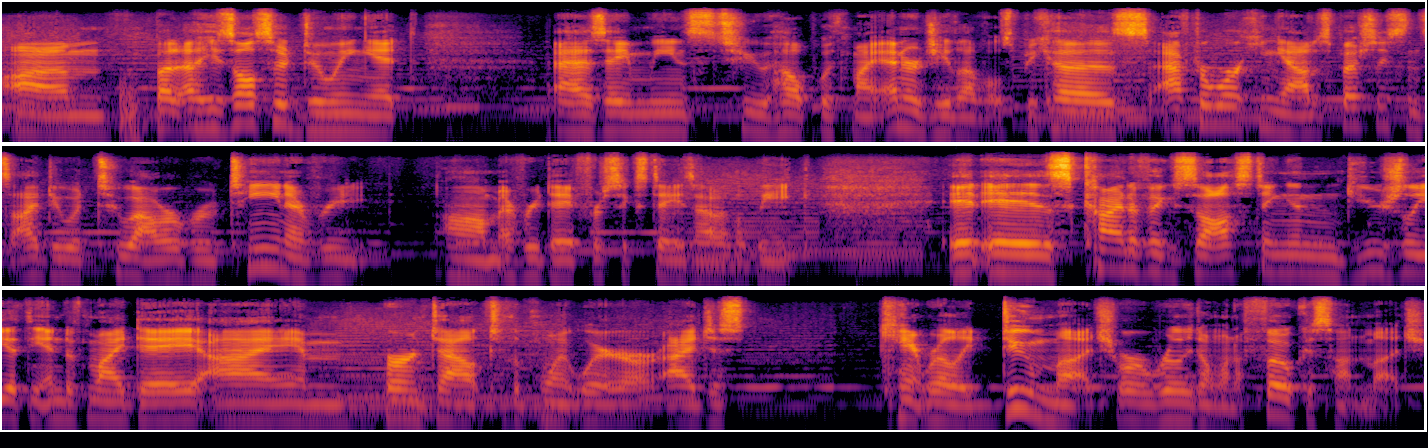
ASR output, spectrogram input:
Um, but uh, he's also doing it as a means to help with my energy levels because after working out, especially since I do a two-hour routine every um, every day for six days out of the week, it is kind of exhausting. And usually at the end of my day, I am burnt out to the point where I just can't really do much or really don't want to focus on much.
